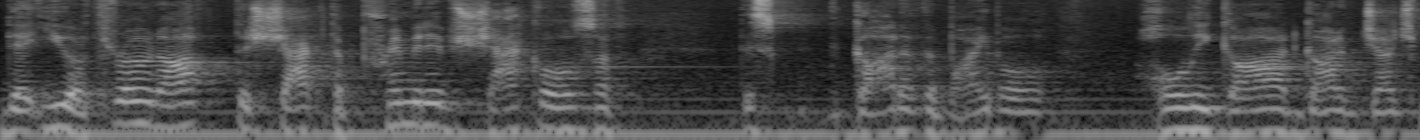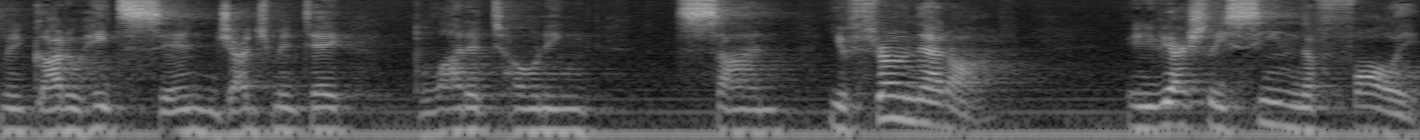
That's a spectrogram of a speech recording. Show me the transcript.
that you have thrown off the shack the primitive shackles of this god of the bible holy god god of judgment god who hates sin judgment day blood atoning son. You've thrown that off. And you've actually seen the folly.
